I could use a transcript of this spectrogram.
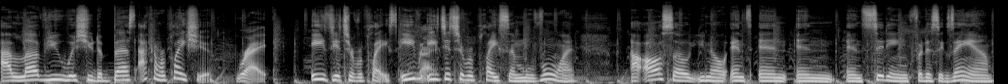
I love you, wish you the best. I can replace you. right. Easier to replace, even Right. easier to replace and move on. I also, you know, in in in in sitting for this exam,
